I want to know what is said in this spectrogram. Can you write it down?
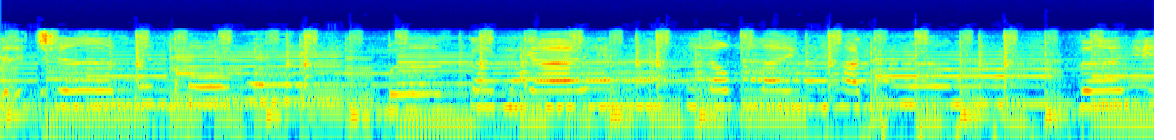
để chờ đêm tối mưa cát gái lòng lanh hát hương với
